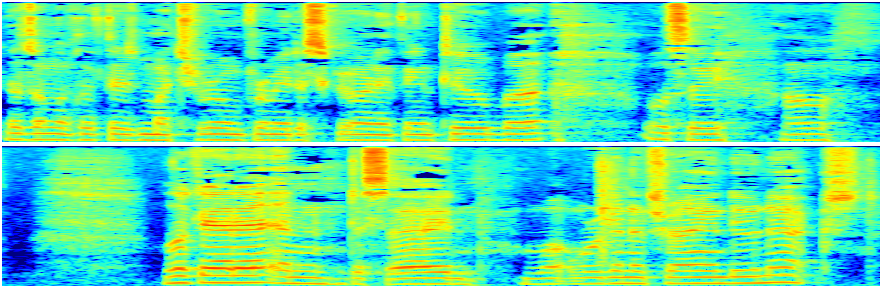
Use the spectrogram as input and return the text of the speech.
Doesn't look like there's much room for me to screw anything to, but we'll see. I'll look at it and decide what we're going to try and do next.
